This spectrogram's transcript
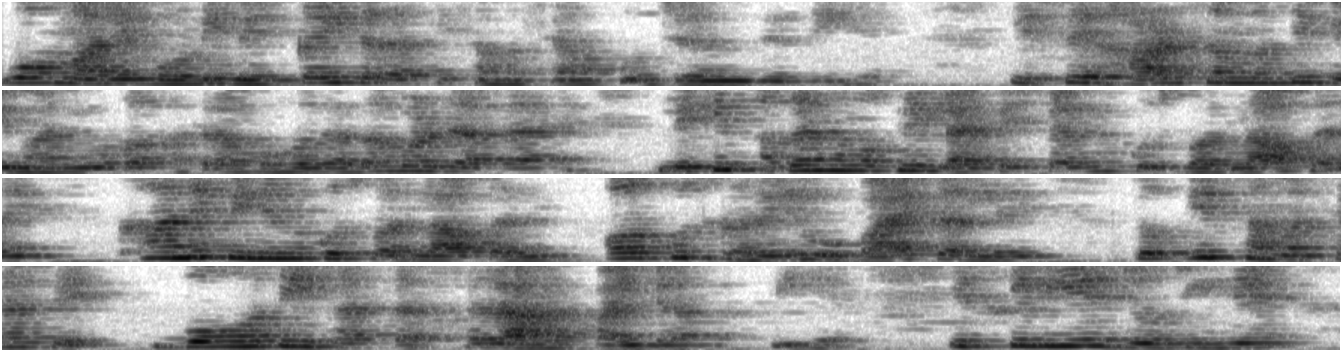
वो हमारे बॉडी में कई तरह की समस्याओं को जन्म देती है। इससे हार्ट संबंधी बीमारियों का खतरा बहुत ज़्यादा बढ़ जाता है, लेकिन अगर हम अपनी लाइफ स्टाइल में कुछ बदलाव करें खाने पीने में कुछ बदलाव करें और कुछ घरेलू उपाय कर लें तो इस समस्या से बहुत ही हद तक राहत पाई जा सकती है। इसके लिए जो चीज़ें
